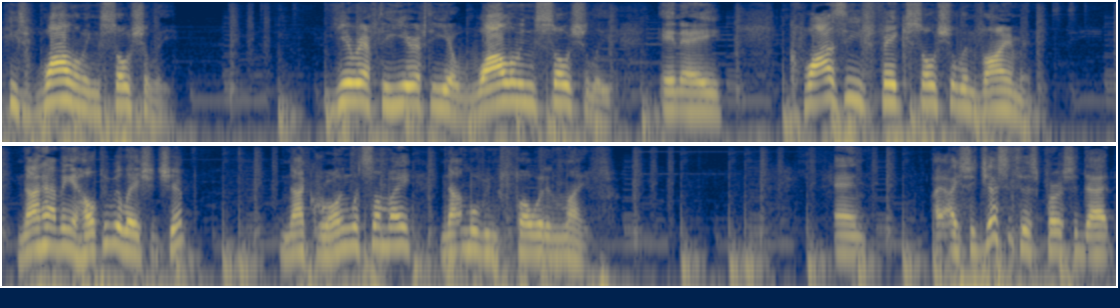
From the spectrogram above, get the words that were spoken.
he's wallowing socially. Year after year after year, wallowing socially in a quasi fake social environment, not having a healthy relationship, not growing with somebody, not moving forward in life. And I, I suggested to this person that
